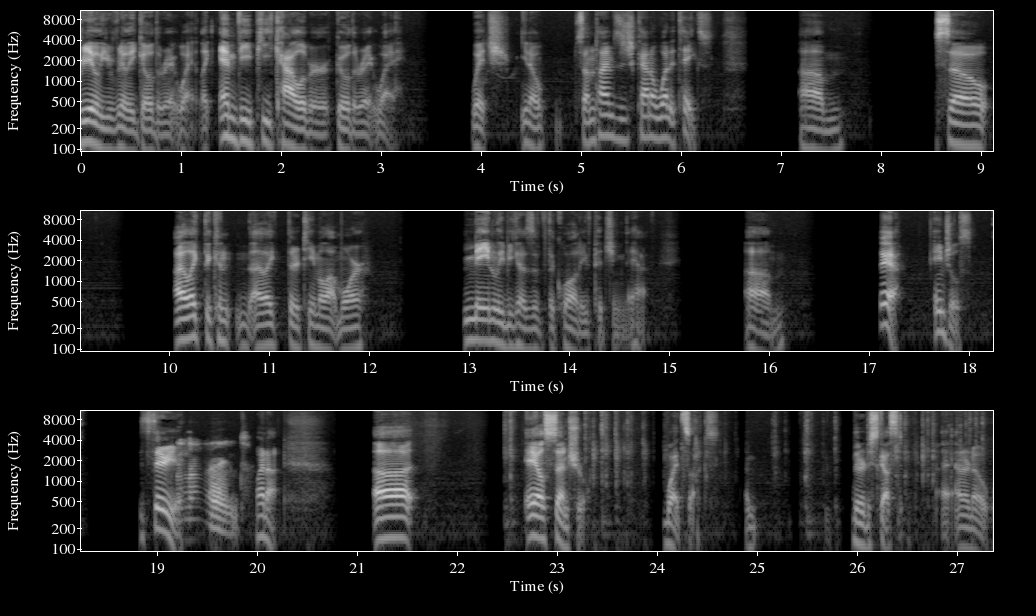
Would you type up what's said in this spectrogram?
really, really go the right way. Like MVP caliber go the right way, which you know sometimes is just kind of what it takes. Um, so I like the con- I like their team a lot more, mainly because of the quality of pitching they have. Um, so yeah, Angels. It's their year. Blind. Why not? Uh, AL Central, White Sox. Um they're disgusting. I, I don't know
